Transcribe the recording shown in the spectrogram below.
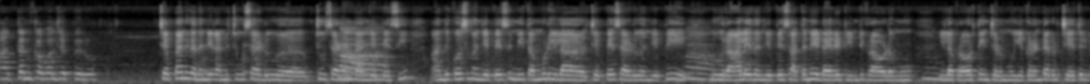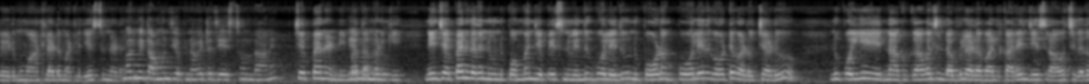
అతనికి ఎవరు చెప్పారు? చెప్పాను కదండి నన్ను చూశాడు చూశాడంట అని చెప్పేసి. అందుకోసం అని చెప్పేసి మీ తమ్ముడు ఇలా చెప్పేశాడు అని చెప్పి నువ్వు రాలేదని చెప్పేసి అతనే డైరెక్ట్ ఇంటికి రావడము ఇలా ప్రవర్తించడము ఎక్కడంటే అక్కడ చేతులు వేయడము మాట్లాడడం అట్లా చేస్తున్నాడు మరి మీ తమ్ముని చెప్పినావు ఇట్లా చేస్తుందా అని? చెప్పానండి మా తమ్ముడికి. నేను చెప్పాను కదా నువ్వు నువ్వు పొమ్మని చెప్పేసి నువ్వు ఎందుకు పోలేదు? నువ్వు పోవడం పోలేదు కాబట్టి వాడు వచ్చాడు. నువ్వు పోయి నాకు కావాల్సిన డబ్బులు ఆడ వాళ్ళకి అరేంజ్ చేసి రావచ్చు కదా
